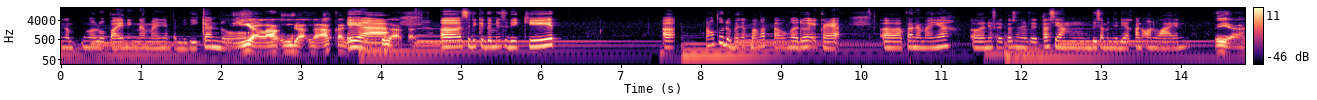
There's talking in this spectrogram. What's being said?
nge- ngelupain yang namanya pendidikan dong. iyalah nggak nggak akan Iya. itu nggak akan Eh, sedikit demi sedikit, eh, orang tuh udah banyak banget tahu nggak do kayak eh, apa namanya eh, universitas-universitas yang bisa menyediakan online, iya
